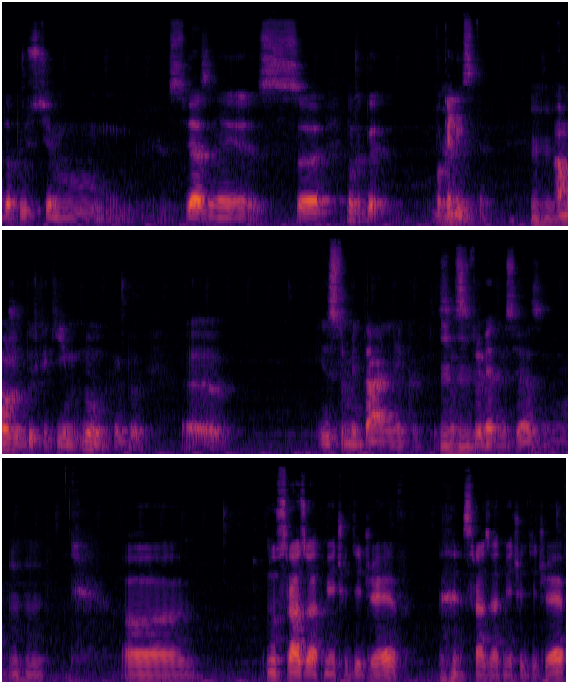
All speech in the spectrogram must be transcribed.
допустим, связанные с, ну, как бы, вокалисты. Мгм. а может быть какие, ну, как бы э, инструментальные как-то, с инструментами связанные. Э, Ну, сразу отмечу диджеев. Сразу отмечу диджеев.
